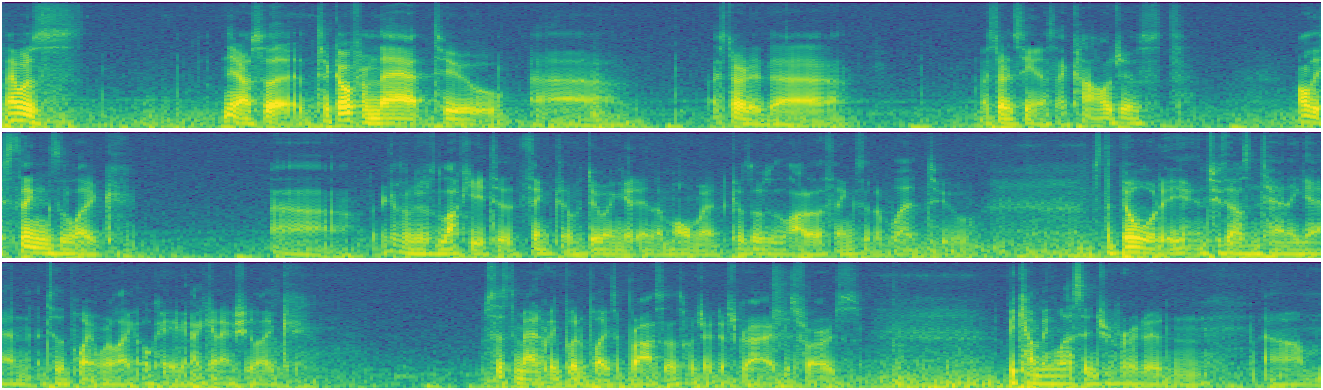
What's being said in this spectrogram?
that was, you know, so to go from that to, uh, I started, uh, I started seeing a psychologist. All these things like, uh, I guess I was just lucky to think of doing it in the moment because those are a lot of the things that have led to stability in 2010 again, to the point where like, okay, I can actually like systematically put in place a process which I described as far as becoming less introverted and um,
